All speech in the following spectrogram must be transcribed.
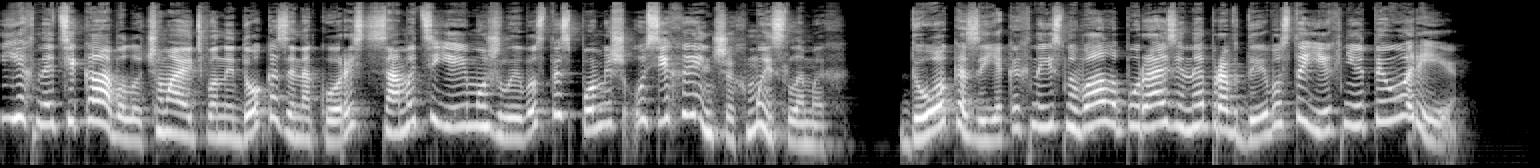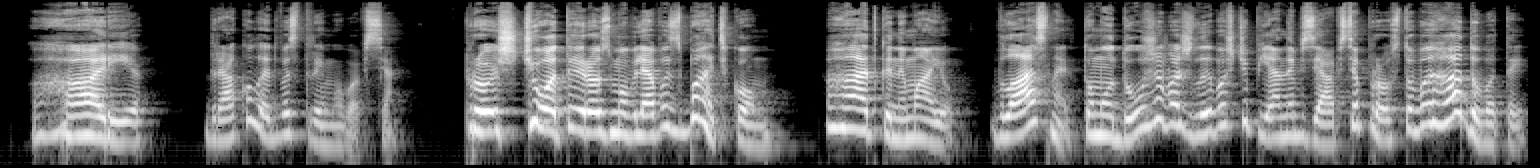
Їх не цікавило, чи мають вони докази на користь саме цієї можливості з поміж усіх інших мислимих. Докази, яких не існувало у разі неправдивості їхньої теорії. Гаррі, Драко ледве стримувався. Про що ти розмовляв із батьком? Гадки не маю. Власне, тому дуже важливо, щоб я не взявся просто вигадувати.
